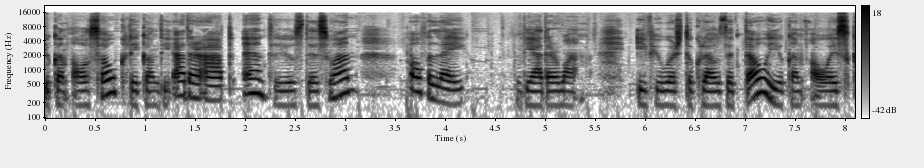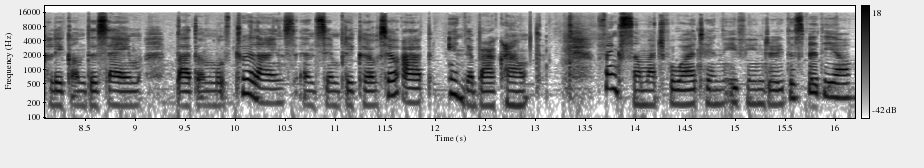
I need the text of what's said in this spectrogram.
You can also click on the other app and use this one, overlay the other one. If you wish to close it though, you can always click on the same button with three lines and simply close your app in the background. Thanks so much for watching. If you enjoyed this video,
